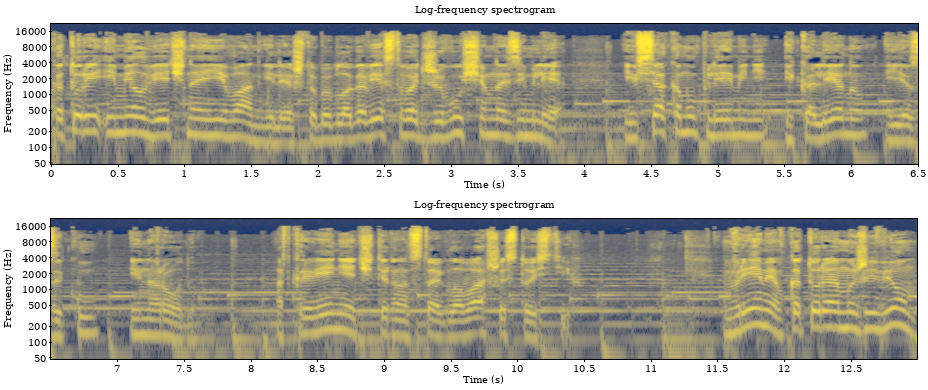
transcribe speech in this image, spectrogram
который имел вечное Евангелие, чтобы благовествовать живущим на земле, и всякому племени, и колену, и языку, и народу». Откровение, 14 глава, 6 стих. Время, в которое мы живем,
